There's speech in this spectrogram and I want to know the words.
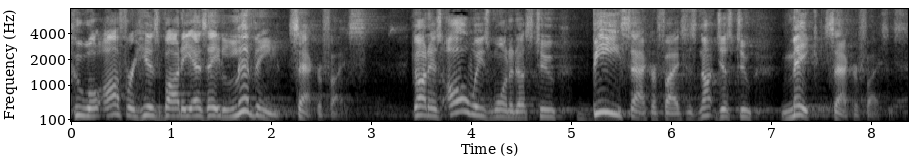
who will offer his body as a living sacrifice. God has always wanted us to be sacrifices, not just to make sacrifices.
